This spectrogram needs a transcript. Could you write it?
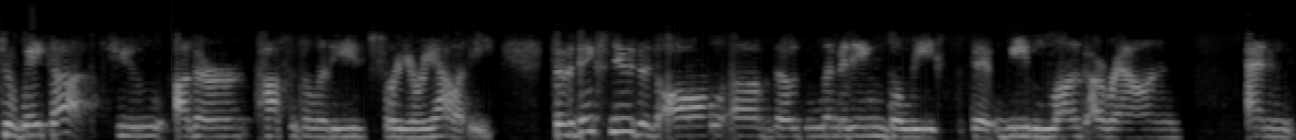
to wake up to other possibilities for your reality. So the big snooze is all of those limiting beliefs that we lug around and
